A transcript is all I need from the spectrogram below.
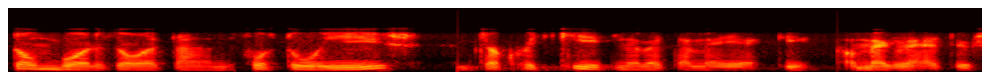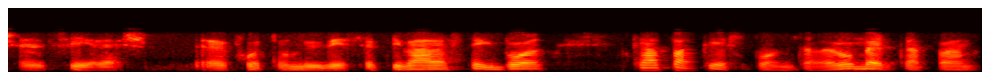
Tombor Zoltán fotói is, csak hogy két nevet emeljek ki a meglehetősen széles fotoművészeti választékból. Kappa központtal, Robert Kappa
